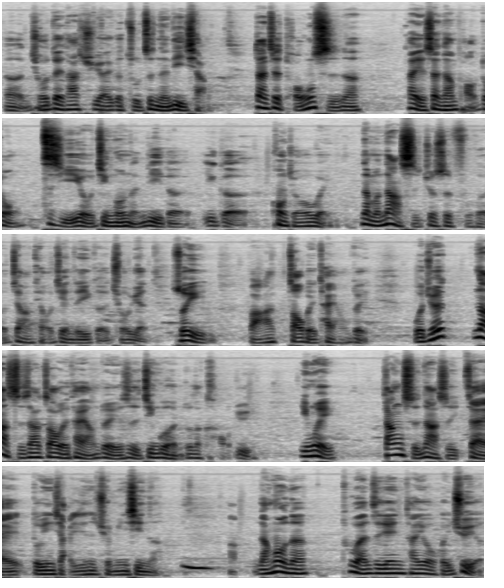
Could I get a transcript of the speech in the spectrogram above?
呃，球队它需要一个组织能力强，但是同时呢。他也擅长跑动，自己也有进攻能力的一个控球后卫。那么纳什就是符合这样条件的一个球员，所以把他招回太阳队。我觉得纳什他招回太阳队是经过很多的考虑，因为当时纳什在独行侠已经是全明星了，嗯，啊，然后呢，突然之间他又回去了。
